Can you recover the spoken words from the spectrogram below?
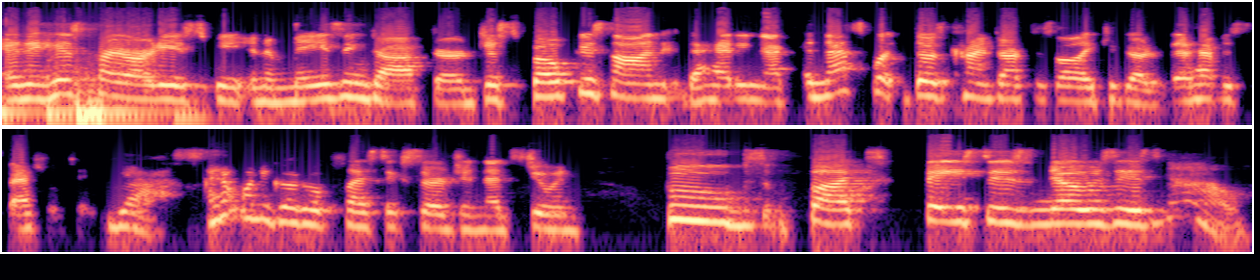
And his priority is to be an amazing doctor. Just focus on the head and neck, and that's what those kind of doctors I like to go to that have a specialty. Yes. I don't want to go to a plastic surgeon that's doing boobs, butts, faces, noses. No.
